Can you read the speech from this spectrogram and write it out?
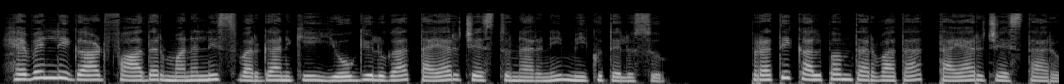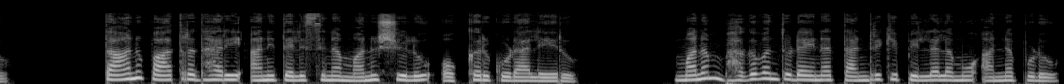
హెవెన్లీ గాడ్ ఫాదర్ మనల్ని స్వర్గానికి యోగ్యులుగా తయారు చేస్తున్నారని మీకు తెలుసు. ప్రతి కల్పం తర్వాత తయారు చేస్తారు. తాను పాత్రధారి అని తెలిసిన మనుష్యులు ఒక్కరు కూడా లేరు. మనం భగవంతుడైన తండ్రికి పిల్లలము అన్నప్పుడు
